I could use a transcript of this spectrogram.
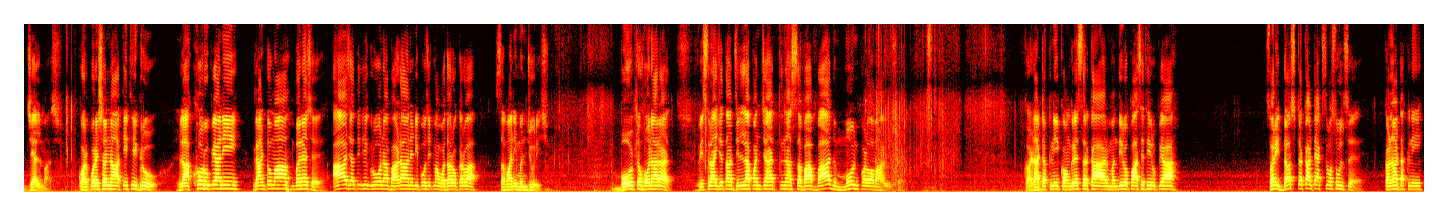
જેલમાં છે કોર્પોરેશનના અતિથિ ગૃહ લાખો રૂપિયાની ગ્રાન્ટોમાં બને છે. આ જ અતિથિ ગૃહોના ભાડા અને ડિપોઝિટમાં વધારો કરવા સભાની મંજૂરી છે. બોટ હોનારા વિસરાઈ જતા જિલ્લા પંચાયતના સભા બાદ મૌન પડવામાં આવ્યું છે. કર્ણાટકની કોંગ્રેસ સરકાર મંદિરો પાસેથી રૂપિયા, સોરી, દસ ટકા ટેક્સ વસૂલશે. કર્ણાટકની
